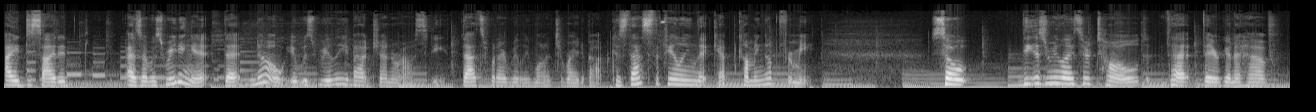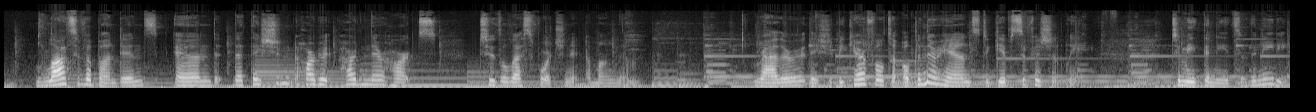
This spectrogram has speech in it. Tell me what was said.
I decided, as I was reading it, that no, it was really about generosity. That's what I really wanted to write about because that's the feeling that kept coming up for me. So the Israelites are told that they're going to have lots of abundance, and that they shouldn't harden their hearts to the less fortunate among them. Rather, they should be careful to open their hands to give sufficiently to meet the needs of the needy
